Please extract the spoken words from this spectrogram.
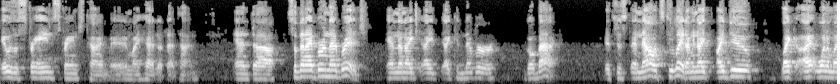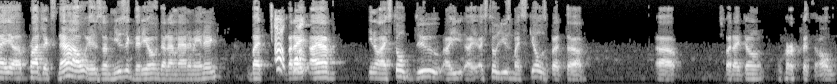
it was a strange, strange time in my head at that time, and uh, so then I burned that bridge, and then I I, I could never go back. It's just, and now it's too late. I mean, I I do like I one of my uh, projects now is a music video that I'm animating, but Oh, but cool. I, I have you know I still do I I, I still use my skills, but uh, but I don't work with all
